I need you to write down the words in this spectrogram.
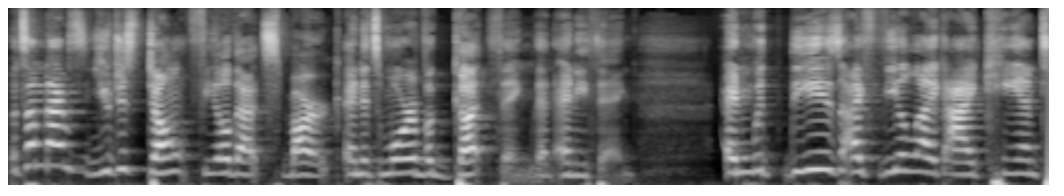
but sometimes you just don't feel that spark, and it's more of a gut thing than anything. And with these, I feel like I can't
